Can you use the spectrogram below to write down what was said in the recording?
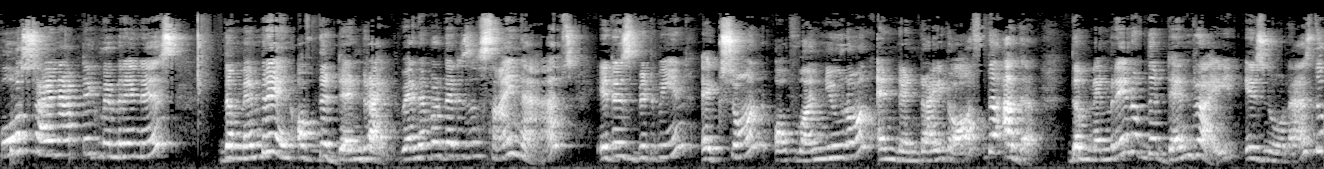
Post-synaptic membrane is the membrane of the dendrite. Whenever there is a synapse, it is between axon of one neuron and dendrite of the other. The membrane of the dendrite is known as the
